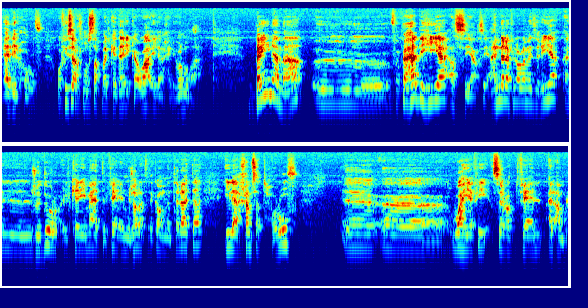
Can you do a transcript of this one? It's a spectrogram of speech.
هذه الحروف. وفي صيغة المستقبل كذلك وإلى آخره. والمضارع. بينما آه، فهذه هي الصيغ عندنا في اللغة الأمازيغية الجذور الكلمات الفعل المجرد تتكون من ثلاثة إلى خمسة حروف آه، آه، وهي في صيغة فعل الأمر.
